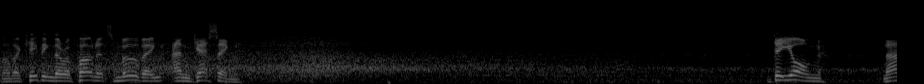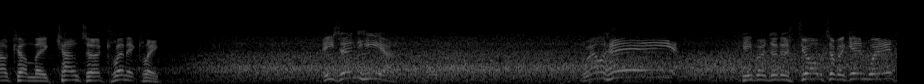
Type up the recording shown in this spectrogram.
Well, they're keeping their opponents moving and guessing. De Jong. Now can they counter clinically? He's in here. Will he? Keeper did his job to begin with.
